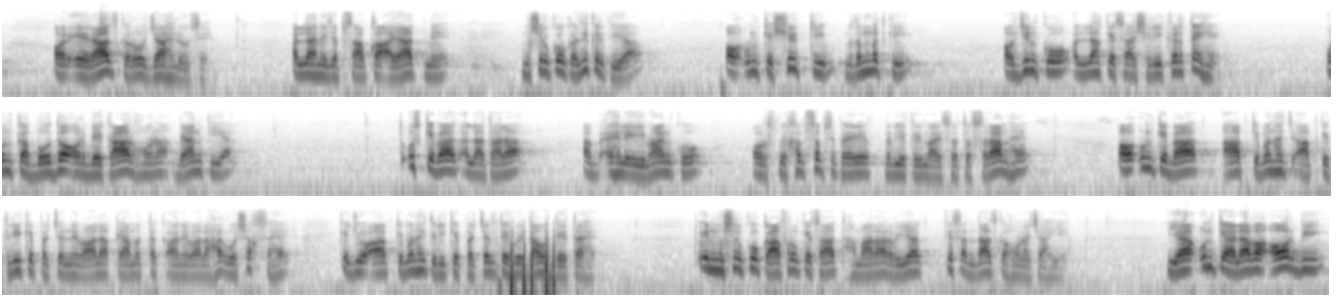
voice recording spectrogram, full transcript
اور اعراض کرو جاہلوں سے۔ اللہ نے جب سابقہ آیات میں مشرقوں کا ذکر کیا اور ان کے شرک کی مذمت کی اور جن کو اللہ کے ساتھ شریک کرتے ہیں، ان کا بودا اور بیکار ہونا بیان کیا، تو اس کے بعد اللہ تعالیٰ اب اہل ایمان کو اور اس میں خب، سب سے پہلے نبی کریم علیہ السلام ہے اور ان کے بعد آپ کے منہج، آپ کے طریقے پر چلنے والا قیامت تک آنے والا ہر وہ شخص ہے کہ جو آپ کے منہج طریقے پر چلتے ہوئے دعوت دیتا ہے۔ تو ان مشرقوں کافروں کے ساتھ ہمارا رویہ کس انداز کا ہونا چاہیے؟ یا ان کے علاوہ اور بھی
